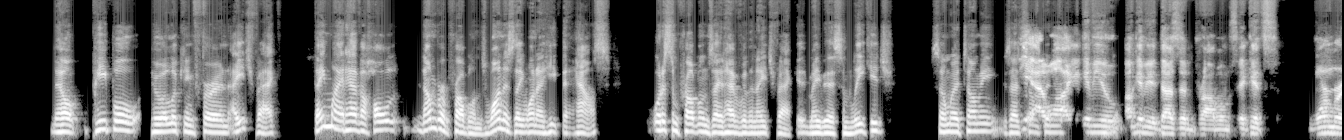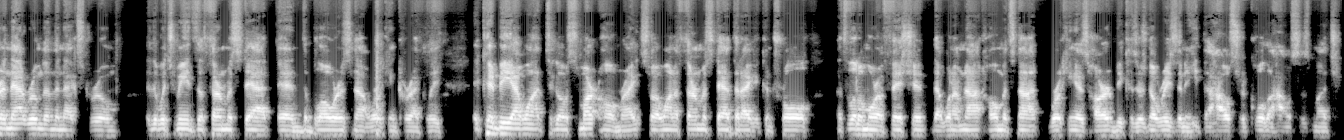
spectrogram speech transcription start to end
Now, people who are looking for an HVAC, they might have a whole number of problems. One is they want to heat their house. What are some problems they'd have with an HVAC? Maybe there's some leakage somewhere. Tommy, is that? Yeah, something? well, I can give you. I'll give you a dozen problems. It gets warmer in that room than the next room, which means the thermostat and the blower is not working correctly. It could be I want to go smart home, right? So I want a thermostat that I can control that's a little more efficient. That when I'm not home, it's not working as hard because there's no reason to heat the house or cool the house as much.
